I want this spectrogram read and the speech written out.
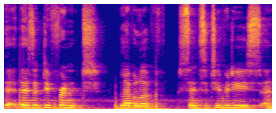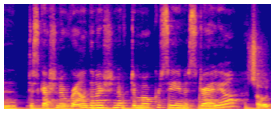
There's a different level of sensitivities and discussion around the notion of democracy in Australia. So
